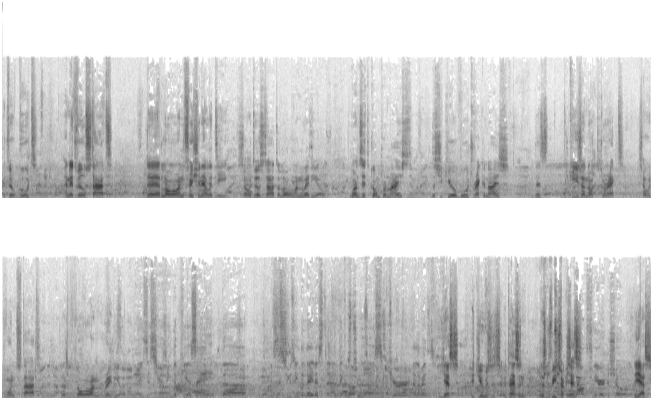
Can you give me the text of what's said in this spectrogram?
it will boot and it will start the LoRaWAN functionality. So it will start the LoRaWAN radio. Once it's compromised, the secure boot recognize that the keys are not correct, so it won't start the LoRaWAN radio. Is this using the PSA? The is this using the latest uh, techno, uh, secure element? Yes, it uses. It hasn't. The Which PSOC been announced here at the show. Yes,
